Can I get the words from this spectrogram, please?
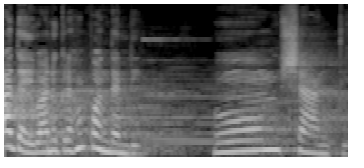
ఆ దైవానుగ్రహం పొందండి. ओम शांति।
